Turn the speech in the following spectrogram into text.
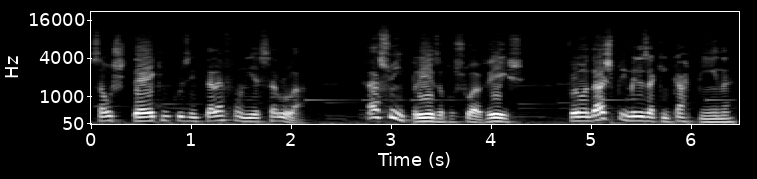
São os técnicos em telefonia celular. A sua empresa, por sua vez, foi uma das primeiras aqui em Carpina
